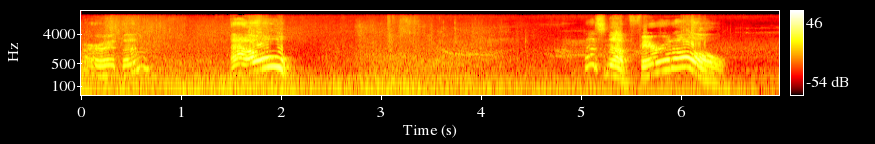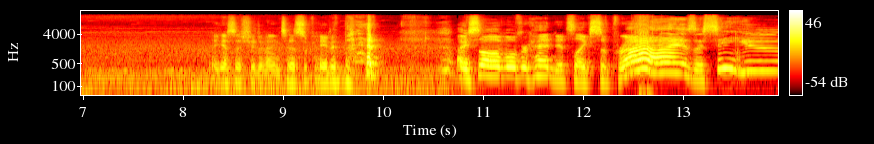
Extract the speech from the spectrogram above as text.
Alright then. Ow! That's not fair at all! I guess I should have anticipated that. I saw him overhead and it's like, surprise! I see you!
